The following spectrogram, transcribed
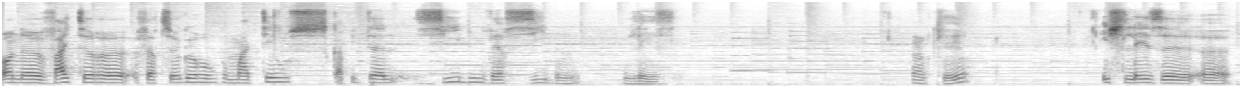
ohne weitere Verzögerung Matthäus Kapitel 7, Vers 7 lesen. Okay. Ich lese äh,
